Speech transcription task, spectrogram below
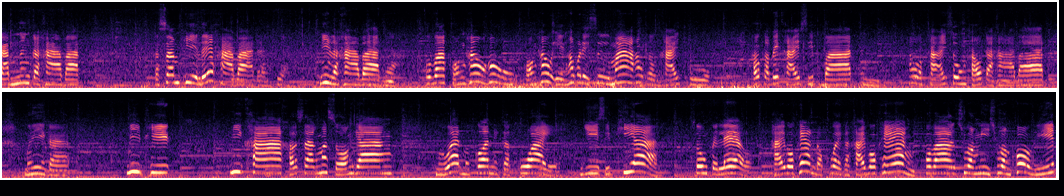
กำนึ่งก็ห้าบาท ก็ซ้ำพี่เลยหาบาทอะนี่ยนี่ละหาบาทเนี่ยเพราะว่าของเฮาเฮาของเฮาเองเฮาไม่ได้ซื้อมาเฮาก็ขายถูกเขาก็ไปขายสิบบาทเขาขายทรงเขาแต่หาบาทมื่อนี้ก็มีพริก มีคาเขาสั่งมาสองอย่างมือวาดมือก้อนนี่ก็กล้วยยี่สิบเคี้ยส่งไปแล้วขายบ่แพงดอกกล้วยก็ขายบ่แพงเพราะว่าช่วงนี้ช่วงโควิด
